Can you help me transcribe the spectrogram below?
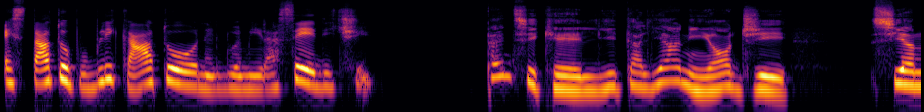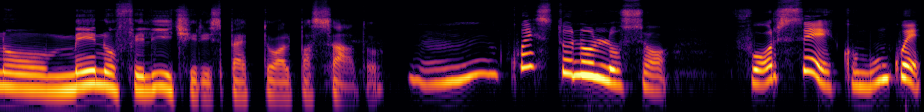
è stato pubblicato nel 2016. Pensi che gli italiani oggi siano meno felici rispetto al passato? Mm, questo non lo so. Forse comunque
